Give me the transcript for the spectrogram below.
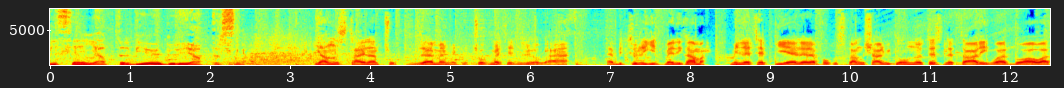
bir sen yaptır bir öbürü yaptırsın. Yalnız Tayland çok güzel memleket. Çok methediliyorlar ha. Ya bir türlü gitmedik ama millet hep bir yerlere fokuslanmış. Halbuki onun ötesinde tarih var, doğa var.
